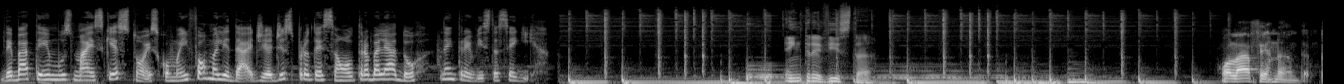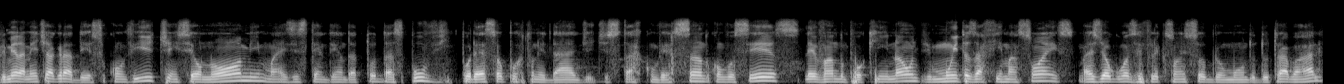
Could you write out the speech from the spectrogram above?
Debatemos mais questões como a informalidade e a desproteção ao trabalhador na entrevista a seguir. Entrevista Olá, Fernanda. Primeiramente, agradeço o convite em seu nome, mas estendendo a todas as PUV por essa oportunidade de estar conversando com vocês, levando um pouquinho, não de muitas afirmações, mas de algumas reflexões sobre o mundo do trabalho.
